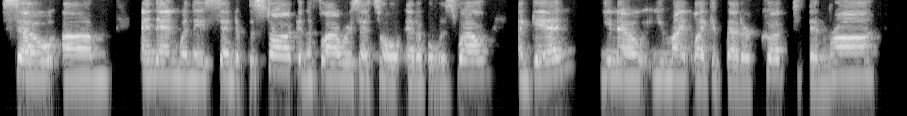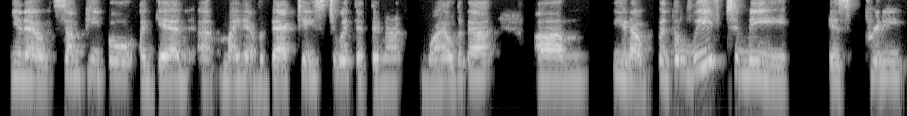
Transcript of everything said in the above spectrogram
So um and then when they send up the stalk and the flowers that's all edible as well. Again you know you might like it better cooked than raw. You know some people again uh, might have a back taste to it that they're not wild about. Um you know but the leaf to me is pretty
